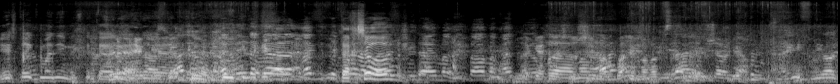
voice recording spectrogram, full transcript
יש טריק מדהים, תסתכל על- רק תסתכל על תחשוב. השיניים, אחי, פעם אחת ביום לקח ל-30-40, במערב. אבל בסדר, אפשר גם. צריך להיות.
